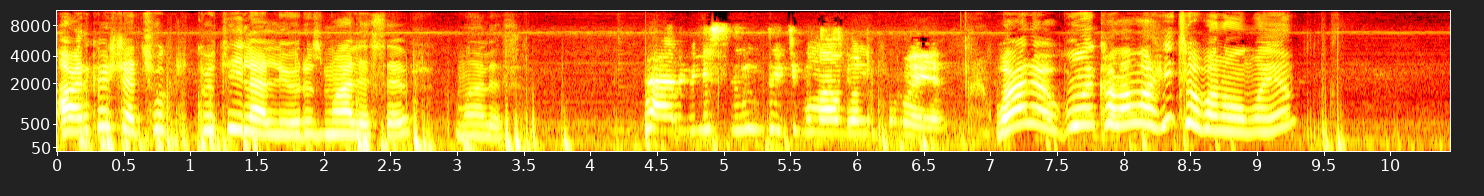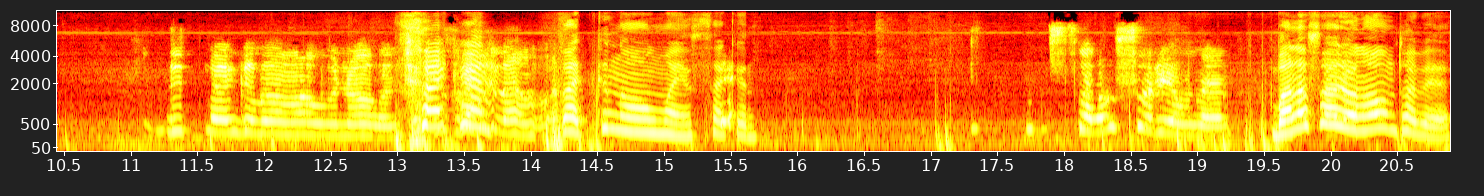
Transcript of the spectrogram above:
Arkadaşlar çok kötü ilerliyoruz maalesef. Maalesef. Terbiyesizin teki buna abone olmayın. Var ya buna kanala hiç abone olmayın. Lütfen kanalıma abone olun. Çok Sakın. Sakın olmayın sakın. Sana mı soruyorum ben? Bana sarıyorsun oğlum tabi.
